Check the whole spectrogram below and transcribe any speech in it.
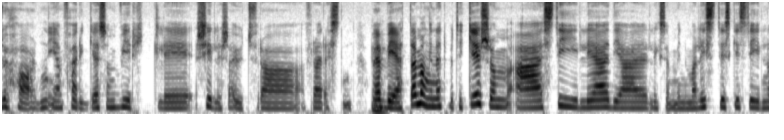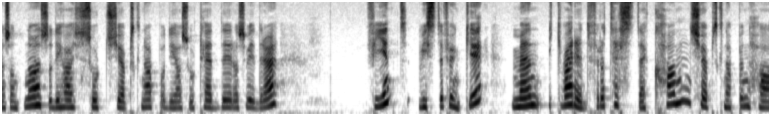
du har den i en farge som virkelig skiller seg ut fra, fra resten. Og jeg Mm. vet det er mange nettbutikker som er stilige, de er liksom minimalistiske i stilen og sånt nå, så de har sort kjøpsknapp, og de har sort header osv. Fint, hvis det funker, men ikke vær redd for å teste. Kan kjøpsknappen ha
